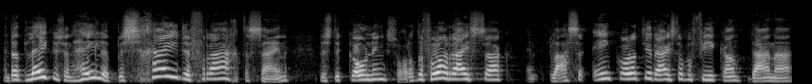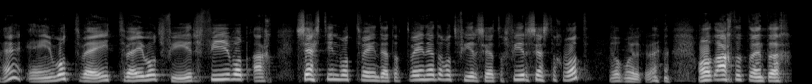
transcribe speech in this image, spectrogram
En dat leek dus een hele bescheiden vraag te zijn. Dus de koning zorgde voor een rijstzak en plaatste één korreltje rijst op een vierkant. Daarna hè, 1 wordt 2, 2 wordt 4, 4 wordt 8, 16 wordt 32, 32 wordt 64, 64 wordt, heel moeilijk hè, 128.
